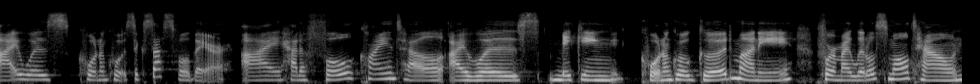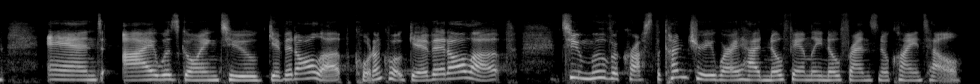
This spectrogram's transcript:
I was quote unquote successful there. I had a full clientele. I was making quote unquote good money for my little small town. And I was going to give it all up, quote unquote, give it all up to move across the country where I had no family, no friends, no clientele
